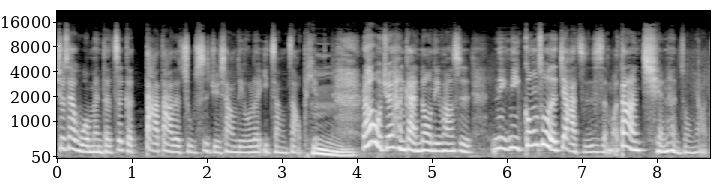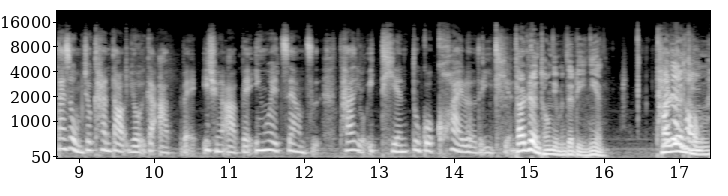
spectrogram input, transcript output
就在我们的这个大大的主视觉上留了一张照片。嗯，然后我觉得很感动的地方是你你工作的价值是什么？当然钱很重要，但是我们就看到有一个阿北，一群阿北，因为这样子，他有一天度过快乐的一天。他认同你们的理念，他认同同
